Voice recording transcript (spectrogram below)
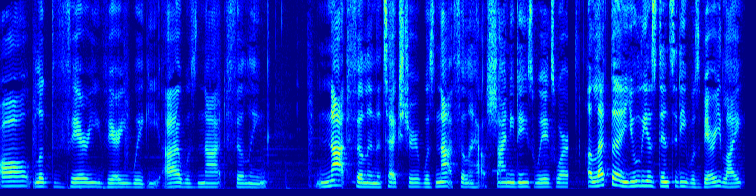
all looked very, very wiggy. I was not feeling not feeling the texture, was not feeling how shiny these wigs were. Alecta and Yulia's density was very light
